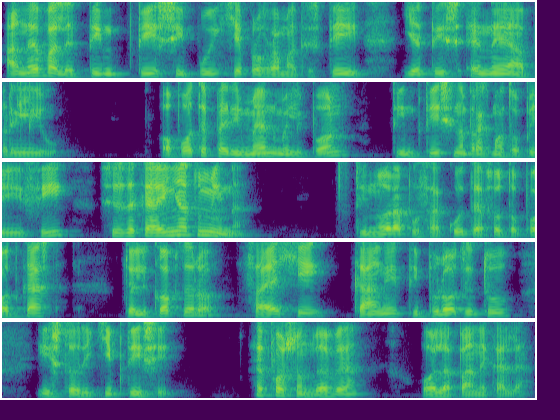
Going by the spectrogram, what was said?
ανέβαλε την πτήση που είχε προγραμματιστεί για τις 9 Απριλίου. Οπότε περιμένουμε λοιπόν την πτήση να πραγματοποιηθεί στις 19 του μήνα. Την ώρα που θα ακούτε αυτό το podcast, το ελικόπτερο θα έχει κάνει την πρώτη του ιστορική πτήση. Εφόσον βέβαια όλα πάνε καλά.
